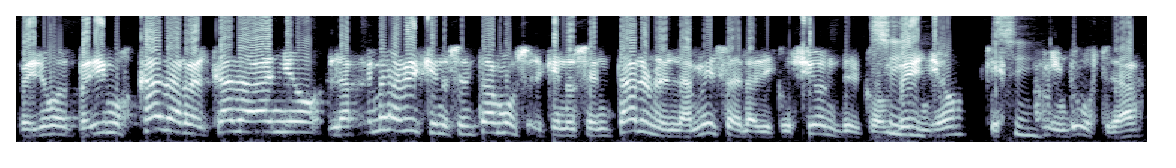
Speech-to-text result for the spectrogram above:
Pedimos, pedimos cada cada año la primera vez que nos sentamos que nos sentaron en la mesa de la discusión del convenio que sí. es la industria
